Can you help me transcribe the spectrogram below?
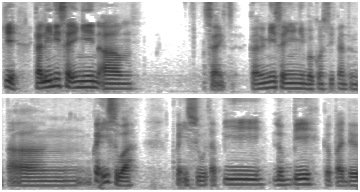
okay, kali ini saya ingin um, saya, kali ini saya ingin berkongsikan tentang bukan isu lah, bukan isu tapi lebih kepada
